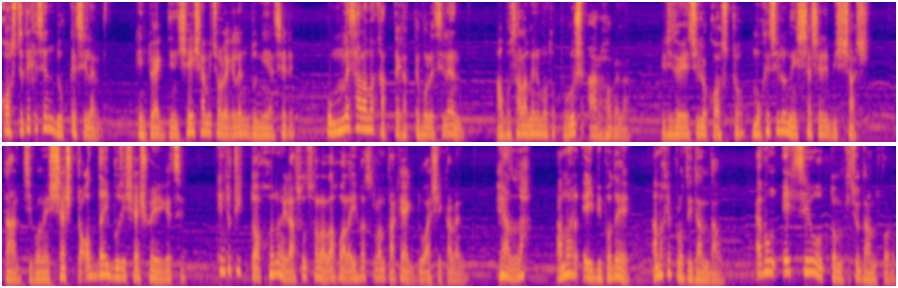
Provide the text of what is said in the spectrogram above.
কষ্টে থেকেছেন, দুঃখে ছিলেন। কিন্তু একদিন সেই স্বামী চলে গেলেন দুনিয়া ছেড়ে। উম্মে সালামা কাঁদতে কাঁদতে বলেছিলেন, আবু সালামের মতো পুরুষ আর হবে না। হৃদয়ে ছিল কষ্ট, মুখে ছিল নিঃশ্বাসের বিশ্বাস। তার জীবনের শ্রেষ্ঠ অধ্যায় বুঝি শেষ হয়ে গেছে। কিন্তু ঠিক তখনই রাসুল সাল্লাহ আলাইহাসাল্লাম তাকে এক দোয়া শিখালেন, হে আল্লাহ, আমার এই বিপদে আমাকে প্রতিদান দাও এবং এর চেয়েও উত্তম কিছু দান করো।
